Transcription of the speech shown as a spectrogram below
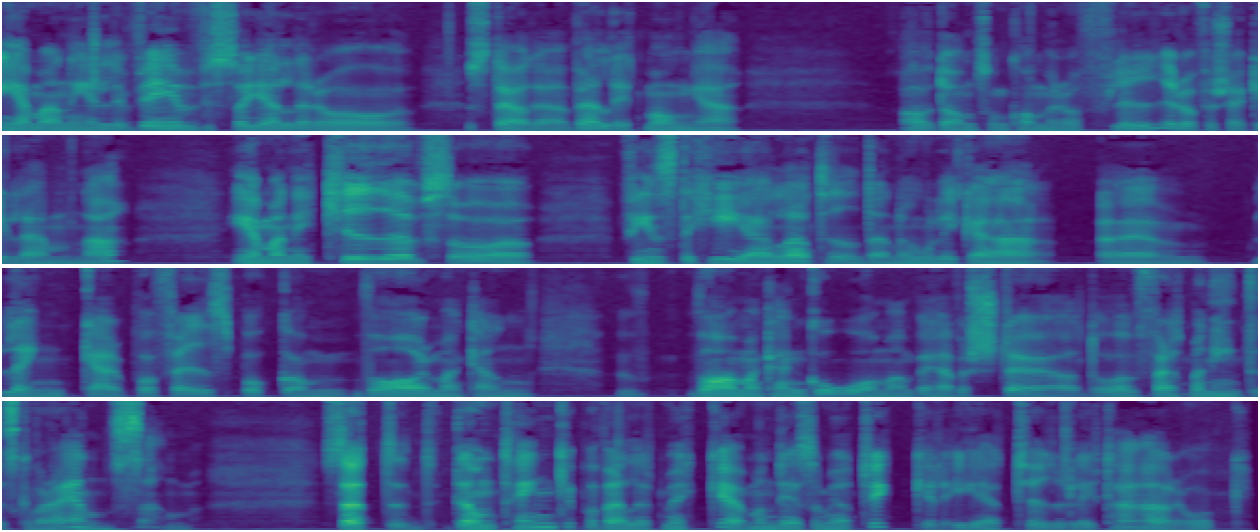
Är man i Lviv så gäller det att stödja väldigt många av de som kommer och flyr och försöker lämna. Är man i Kiev så finns det hela tiden olika eh, länkar på Facebook om var man, kan, var man kan gå om man behöver stöd och för att man inte ska vara ensam. Så att de tänker på väldigt mycket men det som jag tycker är tydligt här och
